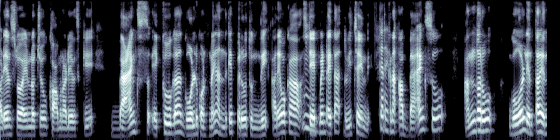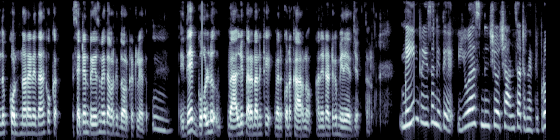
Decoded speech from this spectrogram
ఆడియన్స్లో అయి ఉండొచ్చు కామన్ ఆడియన్స్కి బ్యాంక్స్ ఎక్కువగా గోల్డ్ కొంటున్నాయి అందుకే పెరుగుతుంది అనే ఒక స్టేట్మెంట్ అయితే రీచ్ అయింది. కానీ ఆ బ్యాంక్స్ అందరూ గోల్డ్ ఎంత ఎందుకు కొంటున్నారు అనే దానికి ఒక సెకండ్ రీజన్ అయితే ఎవరికి దొరకట్లేదు. ఇదే గోల్డ్ వాల్యూ పెరగడానికి వెనుకున్న కారణం అనేటట్టుగా మీరు ఏం చెప్తారు? మెయిన్ రీజన్ ఇదే. యుఎస్ నుంచి వచ్చే అన్సర్టనిటీ. ఇప్పుడు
